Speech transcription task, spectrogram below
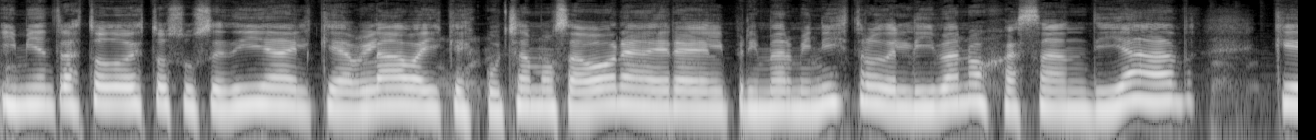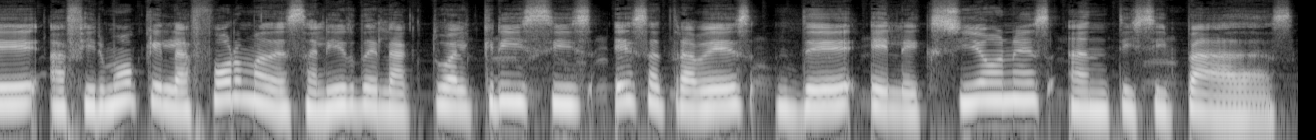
Y mientras todo esto sucedía, el que hablaba y que escuchamos ahora era el primer ministro del Líbano, Hassan Diab, que afirmó que la forma de salir de la actual crisis es a través de elecciones anticipadas.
